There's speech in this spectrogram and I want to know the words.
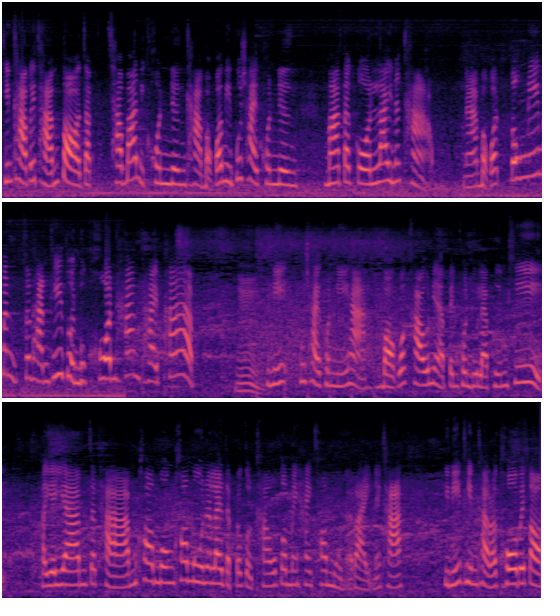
ทีมข่าวไปถามต่อจากชาวบ้านอีกคนนึงค่ะ บอกว่ามีผู้ชายคนนึง มาตะโกนไล่นักข่าวนะบอกว่าตรงนี้มันสถานที่ส่วนบุคคลห้ามถ่ายภาพอืมทีนี้ผู้ชายคนนี้ค่ะ บอกว่าเขาเนี่ยเป็นคนดูแลพื้นที่ พยายามจะถามข้อมงข้อมูลอะไร แต่ปรากฏเขาก็ไม่ให้ข้อมูลอะไรนะคะ ทีนี้ทีมข่าวเราโทรไปต่อ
